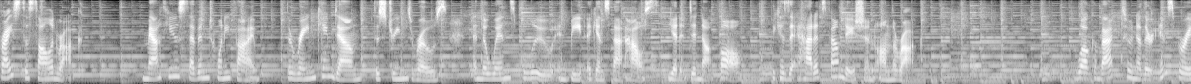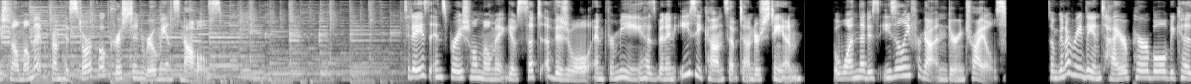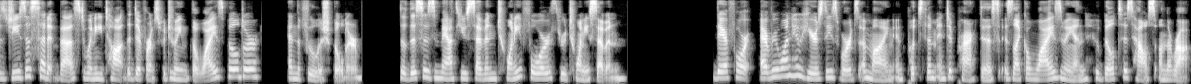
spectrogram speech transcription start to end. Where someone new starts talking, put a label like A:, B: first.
A: Christ the solid rock. Matthew 7:25. The rain came down, the streams rose, and the winds blew and beat against that house, yet it did not fall, because it had its foundation on the rock. Welcome back to another inspirational moment from historical Christian romance novels. Today's inspirational moment gives such a visual and for me has been an easy concept to understand, but one that is easily forgotten during trials. So I'm going to read the entire parable because Jesus said it best when he taught the difference between the wise builder and the foolish builder. So this is Matthew 7 24 through 27. Therefore, everyone who hears these words of mine and puts them into practice is like a wise man who built his house on the rock.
